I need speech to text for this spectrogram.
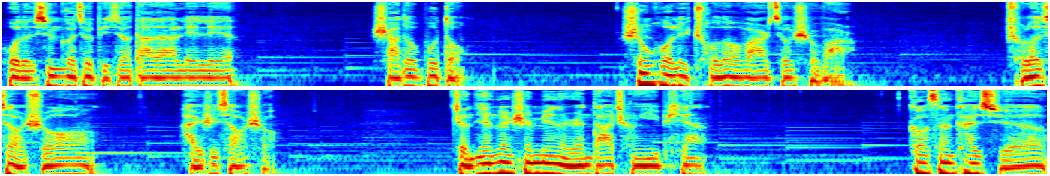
我的性格就比较大大咧咧，啥都不懂，生活里除了玩就是玩，除了小说还是小说，整天跟身边的人打成一片。高三开学。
